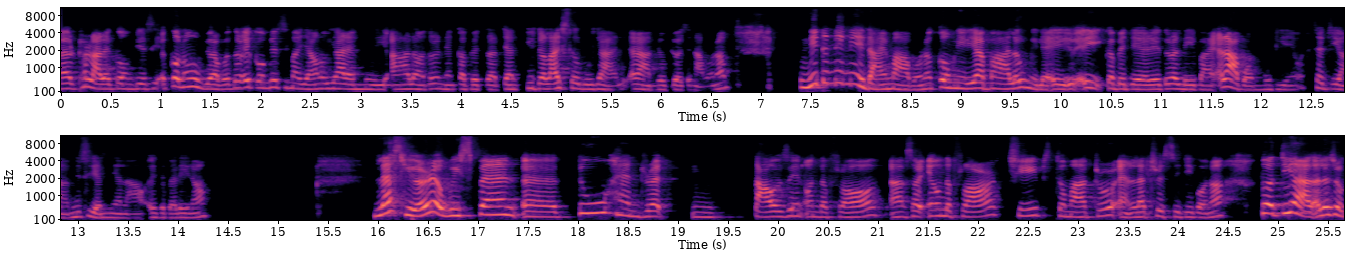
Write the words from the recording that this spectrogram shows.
အဲထွက်လာတဲ့ကုန်ပစ္စည်းအကုန်လုံးကိုပြောတာပေါ့သူတို့အဲ့ကုန်ပစ္စည်းမှာရောင်းလို့ရတဲ့ငွေအားလုံးသူတို့နဲ့ capital ပြန် utilize လုပ်လို့ရတယ်အဲ့ဒါမျိုးပြောချင်တာပေါ့နော်နေ့တစ်နေ့နေ့တိုင်းမှာပေါ့နော်ကုမ္ပဏီတွေကဘာလုပ်နေလဲအဲ့အဲ့ capital တွေသူတို့ labor အဲ့ဒါပေါ်မူတည်ရင်တစ်ချက်ကြည့်အောင်မျက်စိရမြင်လာအောင်အဲ့ဒါပဲလေနော် last year we spent uh 200 thousand on the floor uh, sorry on the floor chips tomato and electricity ပေါ့နော်သူကြည့်ရ electro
